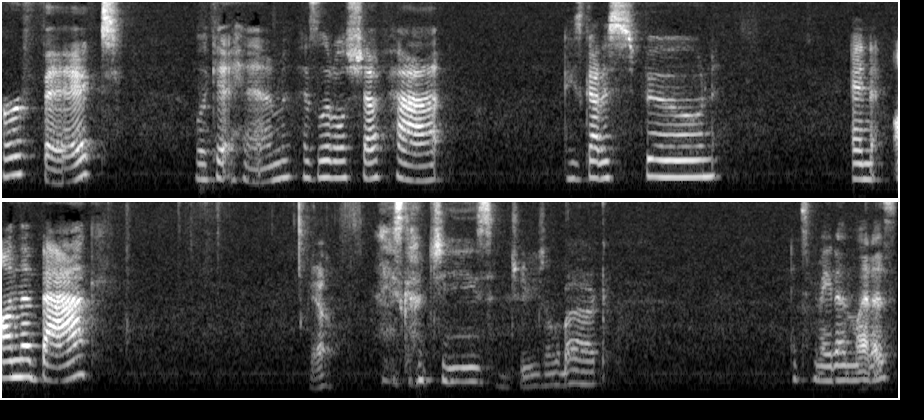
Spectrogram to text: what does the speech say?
perfect. Look at him, his little chef hat. He's got a spoon. And on the back, Yeah. he's got cheese. Cheese on the back. It's tomato and lettuce.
